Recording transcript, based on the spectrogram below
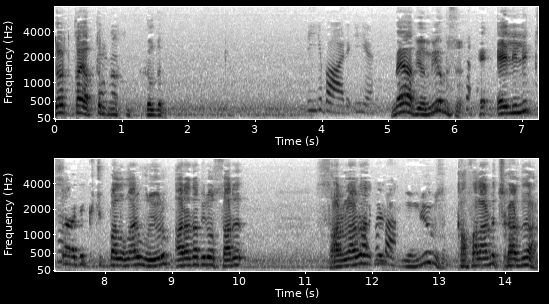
4K yaptım Evet. sıkıldım. Bari iyi. Ne yapıyorum biliyor musun? E, 50'lik sadece küçük balıkları vuruyorum. Arada bir o sarı sarıları da vuruyorum biliyor musun? Kafalarını çıkardığı an.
